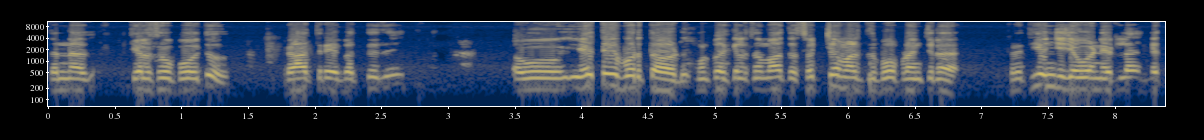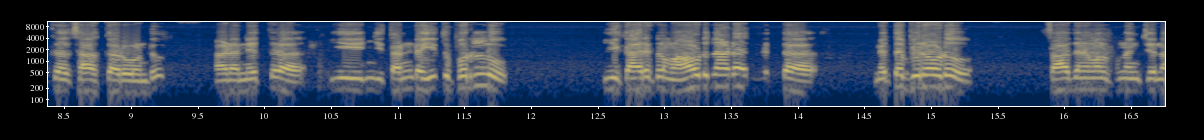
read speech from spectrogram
ತನ್ನ ಕೆಲಸ ಹೋಗ್ಬೋದು. ರಾತ್ರಿ ಬರ್ತದೆ ಅವು ಏತೆ ಬರ್ತಾವಡು ಮುಲ್ಪ ಕೆಲಸ ಮಾತ್ರ ಸ್ವಚ್ಛ ಮಾಡ್ತದೆ ಪೋಪಣಂಚಿನ ಪ್ರತಿಯೊಂಜಿ ಎಲ್ಲ ನೆತ್ತ ಸಹಕಾರ ಉಂಡು. ಆಡ ನೆತ್ತ ಈ ಇಂಜಿ ತಂಡ ಈತು ಪೊರ್ಲು ಈ ಕಾರ್ಯಕ್ರಮ ಆವಡು ನಾಡ ನೆತ್ತ ನೆತ್ತ ಬಿರೋಡು. ಸಾಧನೆ ಮಲ್ಪನಂಚಿನ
